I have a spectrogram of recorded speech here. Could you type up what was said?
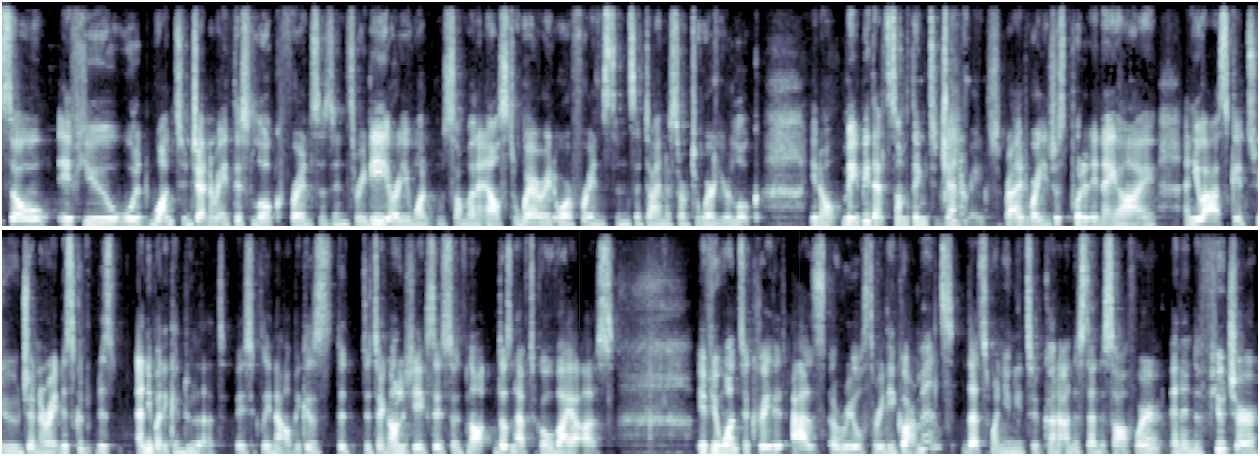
So if you would want to generate this look, for instance, in 3D, or you want someone else to wear it, or for instance, a dinosaur to wear your look, you know, maybe that's something to generate, right? Where you just put it in AI and you ask it to generate. This could this, anybody can do that basically now because the, the technology exists, so it not doesn't have to go via us. If you want to create it as a real 3D garment, that's when you need to kind of understand the software. And in the future,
